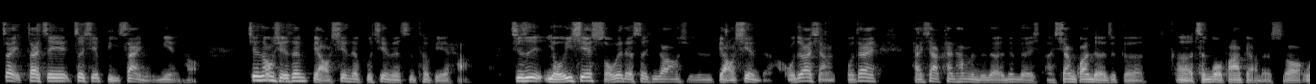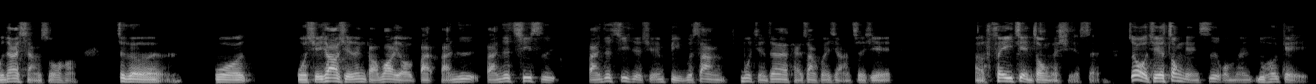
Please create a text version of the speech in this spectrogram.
在在这些这些比赛里面哈，建中学生表现的不见得是特别好。其实有一些所谓的社区高中学生表现的，我都在想，我在台下看他们的那个呃相关的这个呃成果发表的时候，我在想说哈，这个我我学校学生搞不好有百百分之百分之七十百分之七十的学生比不上目前站在台上分享这些呃非建中的学生，所以我觉得重点是我们如何给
